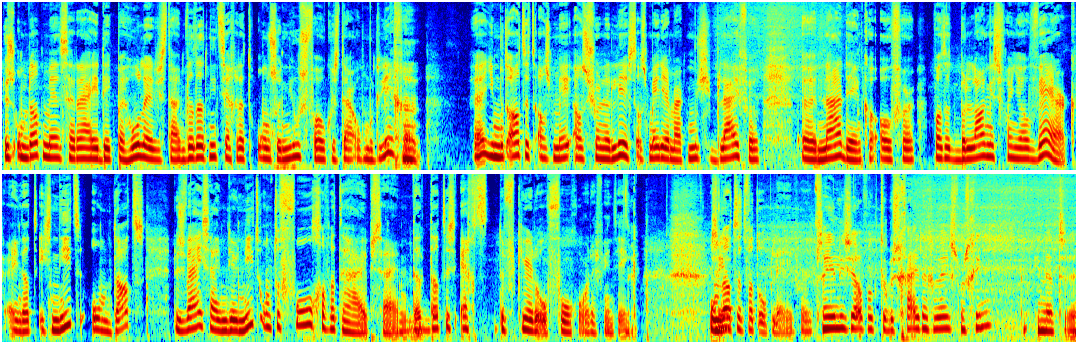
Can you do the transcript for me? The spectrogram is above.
Dus omdat mensen rijden dik bij Holleden staan... wil dat niet zeggen dat onze nieuwsfocus daarop moet liggen. Je moet altijd als, als journalist, als mediamaker... moet je blijven uh, nadenken over wat het belang is van jouw werk. En dat is niet omdat... Dus wij zijn er niet om te volgen wat de hype zijn. Dat, dat is echt de verkeerde opvolgorde, vind ik. Omdat het wat oplevert. Zijn jullie zelf ook te bescheiden geweest misschien? In het uh,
